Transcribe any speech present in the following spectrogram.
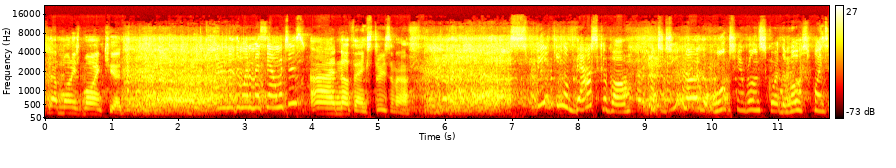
of that money's mine, kid. Want another one of my sandwiches? Uh, no thanks. Three's enough. Speaking of basketball, did you know that Wilt Chamberlain scored the most points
